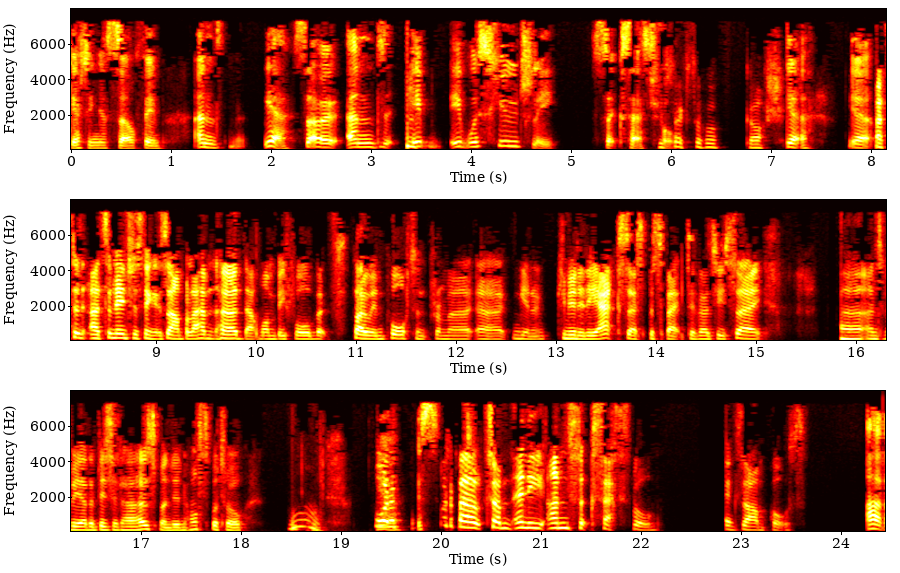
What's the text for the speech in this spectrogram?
getting herself in. And yeah, so, and hmm. it, it was hugely successful. Successful. Gosh. Yeah. Yeah. That's an, that's an interesting example. I haven't heard that one before, but so important from a, a you know, community access perspective, as you say, uh, and to be able to visit her husband in hospital. Mm. What, yeah, what about um, any unsuccessful examples? Uh,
